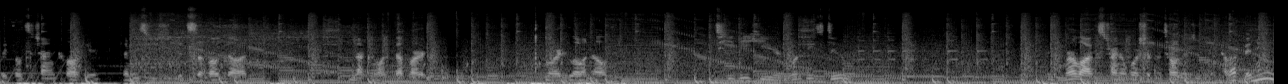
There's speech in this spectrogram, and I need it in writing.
Wait till it's a giant claw here. That means you should get stuff. Oh god. I'm not gonna like that part. I'm already low on health. TV here, what do these do? Murloc's trying to worship the television. Have I been here?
